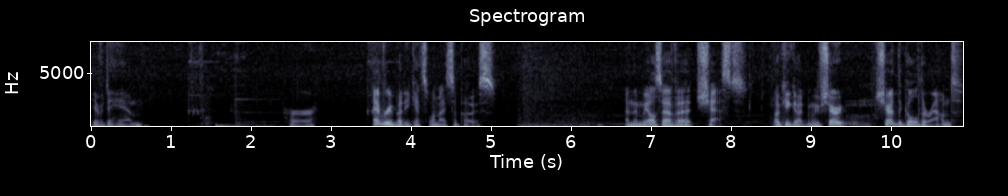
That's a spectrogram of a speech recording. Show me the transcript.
Give it to him. Her. Everybody gets one, I suppose. And then we also have a chest. Okay, good. And we've shared shared the gold around.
